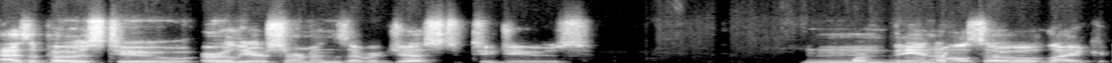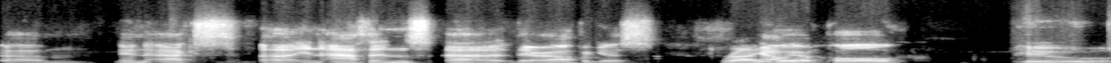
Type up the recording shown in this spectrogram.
As opposed to earlier sermons that were just to Jews. Mm, then also, like um, in Acts uh, in Athens, uh, the Areopagus. Right. Now we have Paul, who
